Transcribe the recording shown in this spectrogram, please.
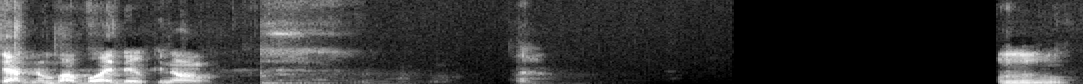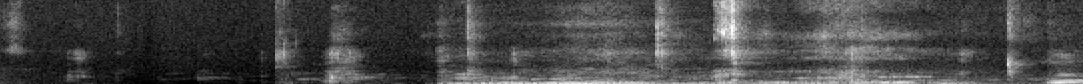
ซ่บๆน้ำบ่าวบอยเด้อพี่น้อง อืมอืม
